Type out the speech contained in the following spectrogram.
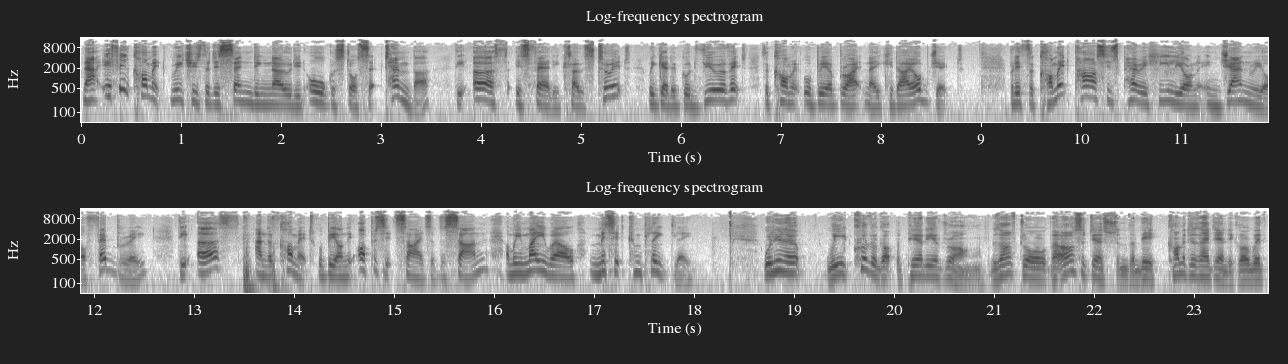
Now, if a comet reaches the descending node in August or September, the Earth is fairly close to it, we get a good view of it, the comet will be a bright naked eye object. But if the comet passes perihelion in January or February, the Earth and the comet will be on the opposite sides of the Sun, and we may well miss it completely. Well, you know, we could have got the period wrong, because after all, there are suggestions that the comet is identical with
